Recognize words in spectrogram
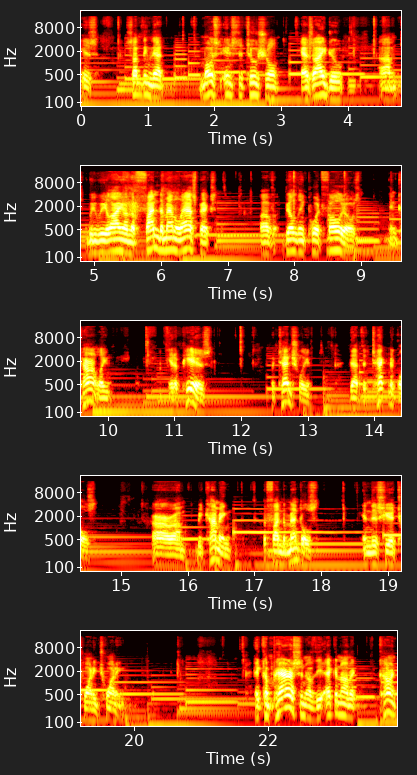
is something that most institutional, as I do, um, we rely on the fundamental aspects of building portfolios. And currently, it appears potentially that the technicals are um, becoming the fundamentals in this year 2020. A comparison of the economic current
